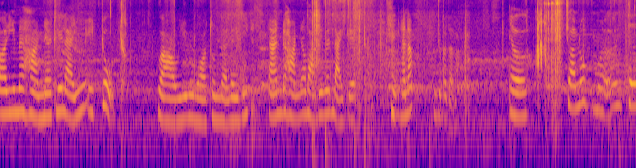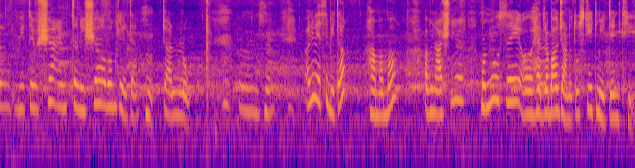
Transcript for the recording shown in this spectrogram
और ये मैं हान्या के लिए लाई हूँ एक टोट वाह ये भी बहुत सुंदर लगी थी एंड हारना भाभी विल लाइक इट है। ना? मुझे पता था। चलो वितिशा एंड तनिषा अब हम खेलते हैं। हम्म, चलो। हम्म, अरे वैसे बेटा हाँ मम्मा अविनाश ने मम्मी उसे हैदराबाद जाना था उसकी एक मीटिंग थी।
